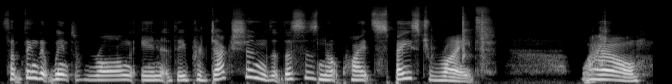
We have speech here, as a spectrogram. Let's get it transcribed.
something that went wrong in the production, that this is not quite spaced right? Wow.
